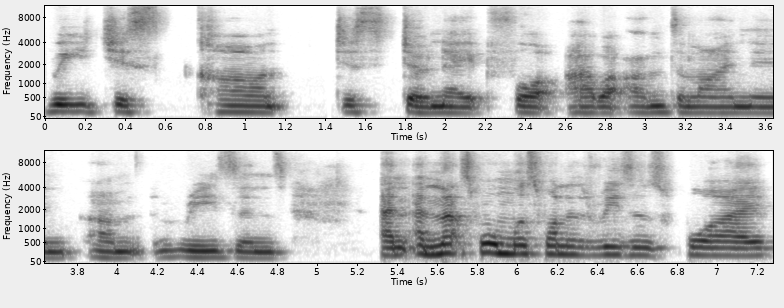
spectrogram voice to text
we just can't just donate for our underlying um, reasons. And, and that's almost one of the reasons why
